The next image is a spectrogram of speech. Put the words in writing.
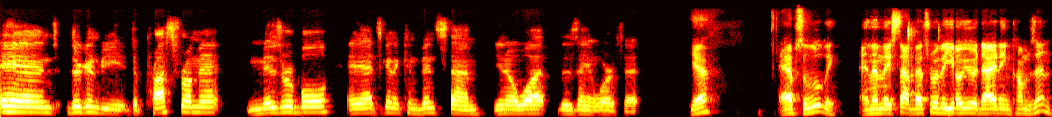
yeah. And they're going to be depressed from it, miserable. And that's going to convince them, you know what, this ain't worth it. Yeah, absolutely. And then they stop. That's where the yo-yo dieting comes in.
